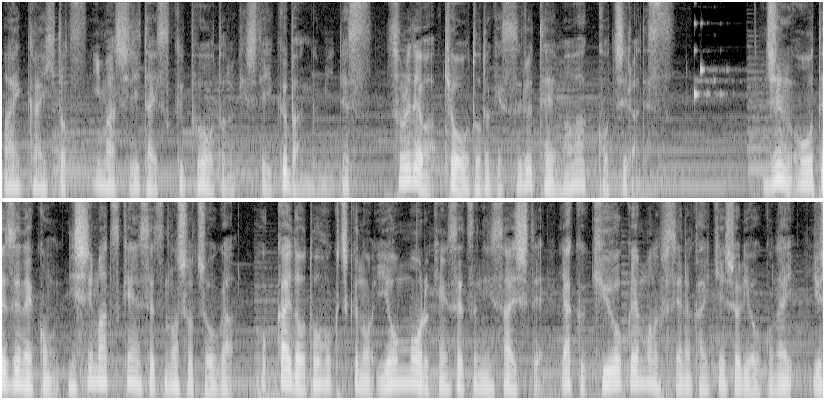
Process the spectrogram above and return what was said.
毎回一つ今知りたいスクープをお届けしていく番組です。それでは今日お届けするテーマはこちらです。準大手ゼネコン西松建設の所長が北海道東北地区のイオンモール建設に際して約9億円もの不正な会計処理を行い油脂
